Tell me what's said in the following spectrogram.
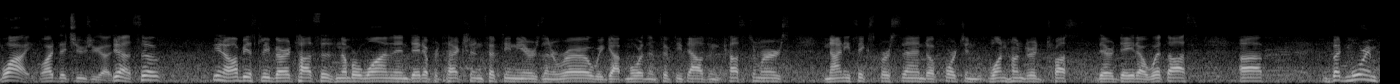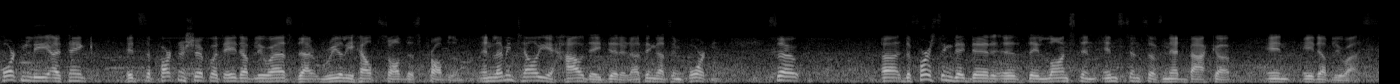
Why? Why did they choose you guys? Yeah, so you know, obviously Veritas is number one in data protection 15 years in a row. We got more than 50,000 customers. 96% of Fortune 100 trust their data with us. Uh, but more importantly, I think it's the partnership with AWS that really helped solve this problem. And let me tell you how they did it. I think that's important. So, uh, the first thing they did is they launched an instance of NetBackup in AWS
